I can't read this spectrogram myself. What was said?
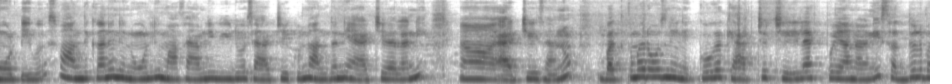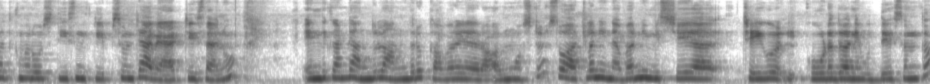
మోటివ్. సో అందుకనే నేను ఓన్లీ మా ఫ్యామిలీ వీడియోస్ యాడ్ చేయకుండా అందరినీ యాడ్ చేయాలని యాడ్ చేశాను. బతుకమ్మ రోజు నేను ఎక్కువగా క్యాప్చర్ చేయలేకపోయానని సద్దుల బతుకమ్మ రోజు తీసిన క్లిప్స్ ఉంటే అవి యాడ్ చేశాను. ఎందుకంటే అందులో అందరూ కవర్ అయ్యారు ఆల్మోస్ట్ సో అట్లా నేను ఎవరిని మిస్ చేయ చేయకూడదు అనే ఉద్దేశంతో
